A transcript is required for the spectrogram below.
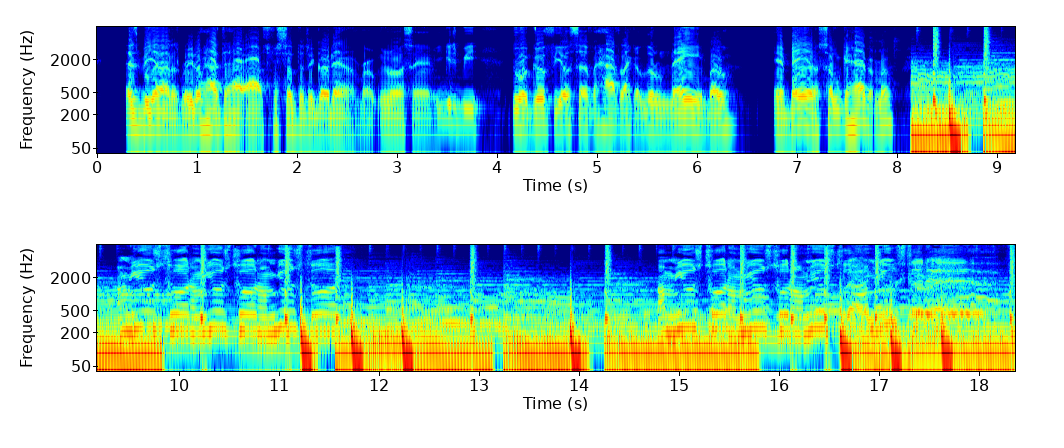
Let's be honest, bro. You don't have to have ops for something to go down, bro. You know what I'm saying? You could just be doing good for yourself and have like a little name, bro. And bam, something can happen, bro. I'm used to it, I'm used to it, I'm used to it. I'm used to it, I'm used to it, I'm used to it, I'm used to this.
